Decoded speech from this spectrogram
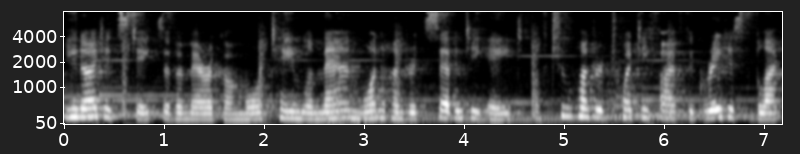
United States of America Tamela Mann 178 of 225 The greatest black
